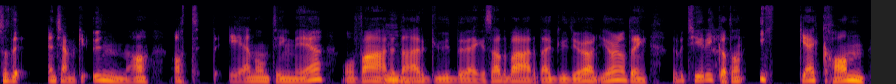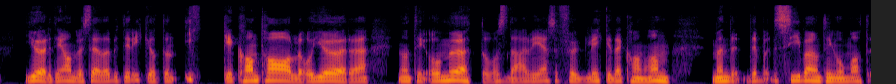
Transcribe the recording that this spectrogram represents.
Så det, en kommer ikke unna at det er noen ting med å være mm. der Gud beveger seg, være der Gud gjør, gjør noe. Det betyr ikke at han ikke kan gjøre ting andre steder. Det betyr ikke at han ikke kan tale og gjøre noe og møte oss der vi er. Selvfølgelig ikke, det kan han. Men det, det, det sier bare noe om at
